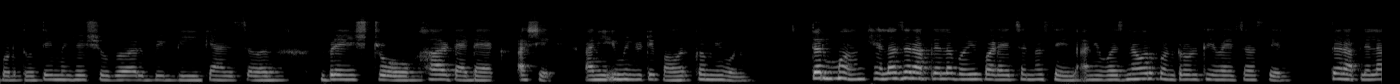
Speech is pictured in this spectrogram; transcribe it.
पडतो. ते म्हणजे sugar, BP, cancer, brain stroke, heart attack असे आणि इम्युनिटी पॉवर कमी होणं. तर मग ह्याला जर आपल्याला बळी पडायचं नसेल आणि वजनावर कंट्रोल ठेवायचा असेल, तर आपल्याला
